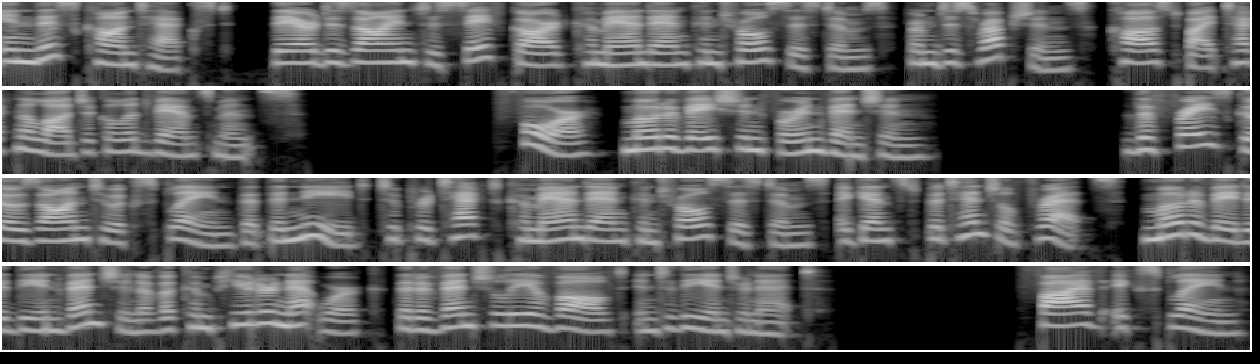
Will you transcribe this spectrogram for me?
In this context, they are designed to safeguard command and control systems from disruptions caused by technological advancements. 4. Motivation for invention. The phrase goes on to explain that the need to protect command and control systems against potential threats motivated the invention of a computer network that eventually evolved into the Internet. 5. Explain,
